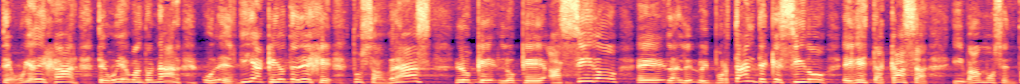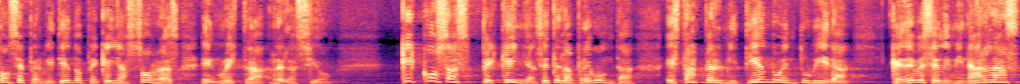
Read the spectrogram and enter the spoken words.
Te voy a dejar, te voy a abandonar. El día que yo te deje, tú sabrás lo que, lo que ha sido, eh, lo importante que ha sido en esta casa. Y vamos entonces permitiendo pequeñas zorras en nuestra relación. ¿Qué cosas pequeñas, esta es la pregunta, estás permitiendo en tu vida que debes eliminarlas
